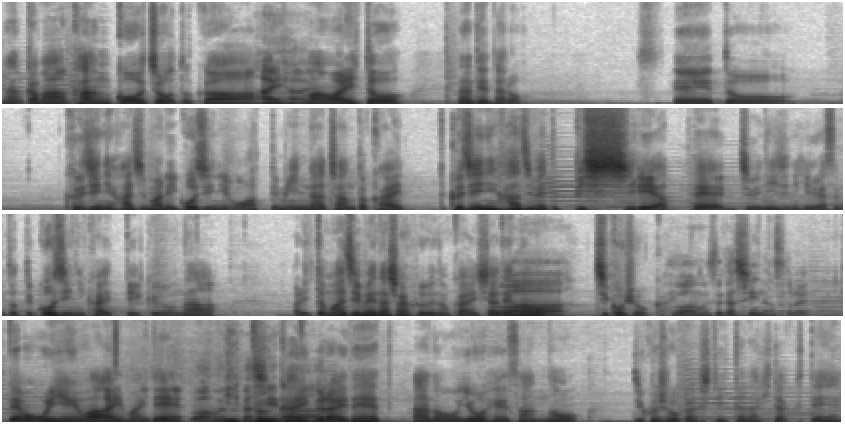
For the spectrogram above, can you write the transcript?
なんかまあ観光庁とか、はいはい。まあ割となんて言うんだろう。えっ、と9時に始まり5時に終わってみんなちゃんと帰って9時に始めてびっしりやって12時に昼休み取って5時に帰っていくような割と真面目な社風の会社での自己紹介。わ難しいなそれ。でもオリエンは曖昧でうわ難しいな。1分間ぐらいであの洋平さんの自己紹介をしていただきたくて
